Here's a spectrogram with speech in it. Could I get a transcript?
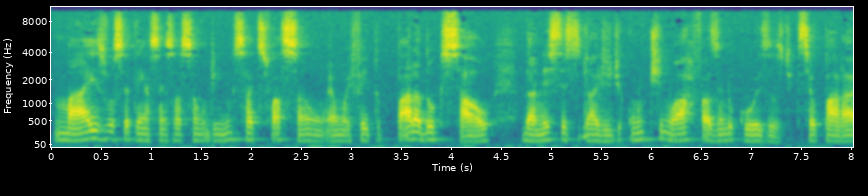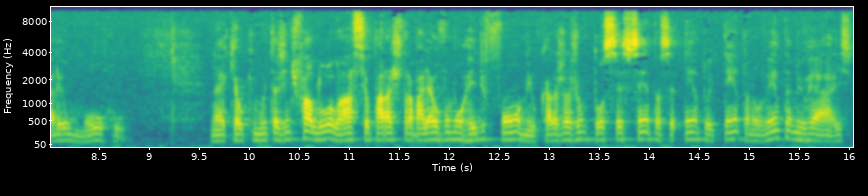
mais você tem a sensação de insatisfação. É um efeito paradoxal da necessidade de continuar fazendo coisas, de que se eu parar eu morro. Né, que é o que muita gente falou lá, se eu parar de trabalhar eu vou morrer de fome. O cara já juntou 60, 70, 80, 90 mil reais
